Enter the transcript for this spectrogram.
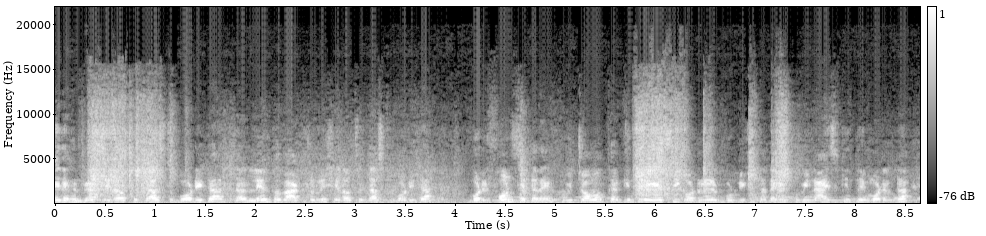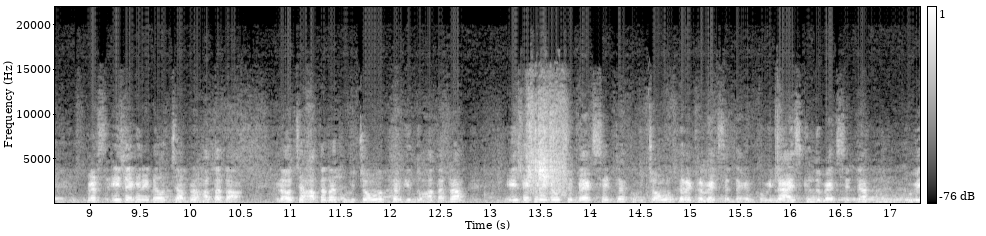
এই দেখেন বেশ, এটা হচ্ছে জাস্ট বডিটা যার লেন্থ হবে আটচল্লিশ, এটা হচ্ছে জাস্ট বডিটা বডির ফ্রন্ট সাইডটা দেখেন। খুবই চমৎকার কিন্তু এসি কটনের বুটিকটা দেখেন, খুবই নাইস কিন্তু এই মডেলটা বেশ, এই দেখেন, এটা হচ্ছে আপনার হাতাটা। এটা হচ্ছে হাতাটা খুবই চমৎকার কিন্তু হাতাটা। এই দেখেন, এটা হচ্ছে ব্যাক সাইডটা খুবই চমৎকার একটা ব্যাক সাইড দেখেন। খুবই নাইস কিন্তু ব্যাক সাইডটা খুবই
